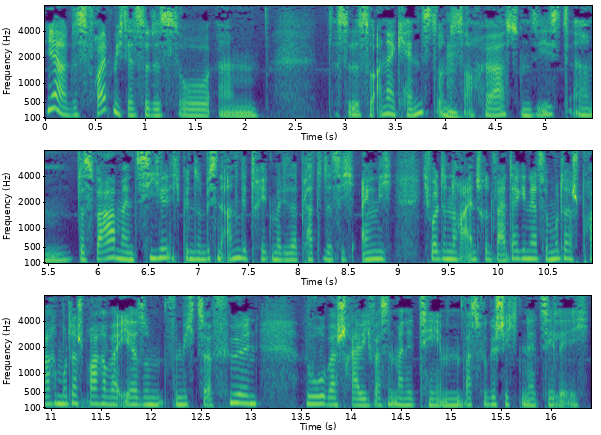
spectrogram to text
Ja, das freut mich, dass du das so ähm, dass du das so anerkennst und es Hm. auch hörst und siehst. Ähm, das war mein Ziel. Ich bin so ein bisschen angetreten bei dieser Platte, dass ich eigentlich, ich wollte noch einen Schritt weitergehen als zur Muttersprache. Muttersprache war eher so für mich zu erfühlen, worüber schreibe ich, was sind meine Themen, was für Geschichten erzähle ich.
